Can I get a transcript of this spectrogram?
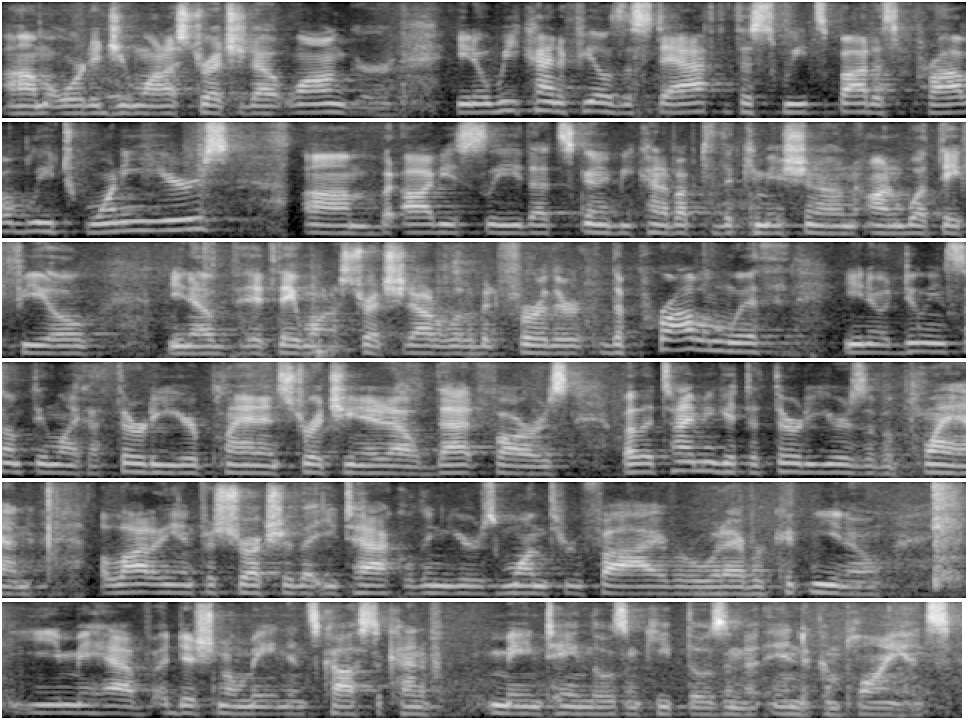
Um, Or did you want to stretch it out longer? You know, we kind of feel as a staff that the sweet spot is probably 20 years, um, but obviously, that's going to be kind of up to the commission on, on what they feel, you know, if they want to stretch it out a little bit further. The problem with, you know, doing something like a 30-year plan and stretching it out that far is, by the time you get to 30 years of a plan, a lot of the infrastructure that you tackled in years one through five or whatever, could you know, you may have additional maintenance costs to kind of maintain those and keep those into, into compliance.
